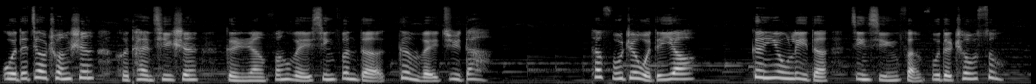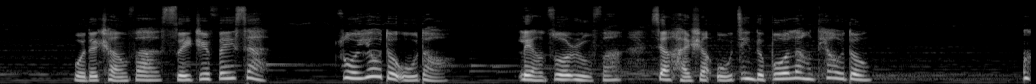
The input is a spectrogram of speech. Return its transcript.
我的叫床声和叹气声更让方维兴奋的更为巨大。他扶着我的腰，更用力的进行反复的抽送，我的长发随之飞散，左右的舞蹈，两座乳房像海上无尽的波浪跳动。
